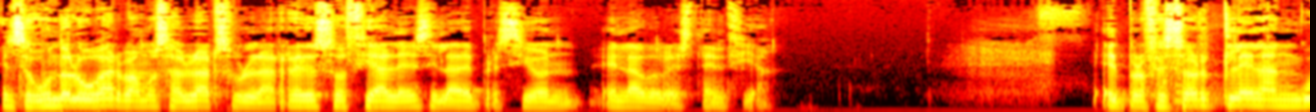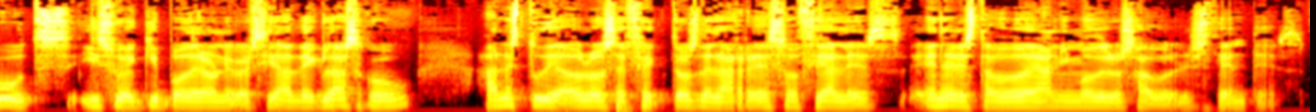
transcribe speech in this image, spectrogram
En segundo lugar, vamos a hablar sobre las redes sociales y la depresión en la adolescencia. El profesor Cleland Woods y su equipo de la Universidad de Glasgow han estudiado los efectos de las redes sociales en el estado de ánimo de los adolescentes.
